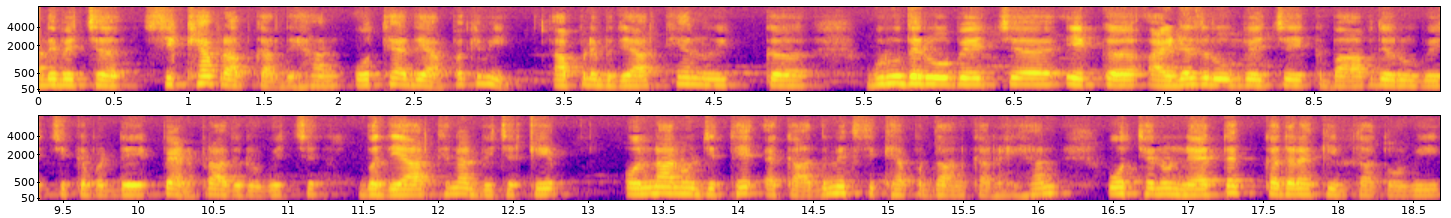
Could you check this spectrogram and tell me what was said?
ਦੇ ਵਿੱਚ ਸਿੱਖਿਆ ਪ੍ਰਾਪਤ ਕਰਦੇ ਹਨ, ਉੱਥੇ ਅਧਿਆਪਕ ਵੀ ਆਪਣੇ ਵਿਦਿਆਰਥੀਆਂ ਨੂੰ ਇੱਕ ਗੁਰੂ ਦੇ ਰੂਪ ਵਿੱਚ, ਇੱਕ ਆਈਡਲ ਦੇ ਰੂਪ ਵਿੱਚ, ਇੱਕ ਬਾਪ ਦੇ ਰੂਪ ਵਿੱਚ, ਇੱਕ ਵੱਡੇ ਭੈਣ ਭਰਾ ਦੇ ਰੂਪ ਵਿੱਚ ਵਿਦਿਆਰਥੀ ਨਾਲ ਵਿਚਰ ਕੇ ਉਹਨਾਂ ਨੂੰ ਜਿੱਥੇ ਅਕਾਦਮਿਕ ਸਿੱਖਿਆ ਪ੍ਰਦਾਨ ਕਰ ਰਹੇ ਹਨ, ਉੱਥੇ ਨੂੰ ਨੈਤਿਕ ਕਦਰਾਂ ਕੀਮਤਾਂ ਤੋਂ ਵੀ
